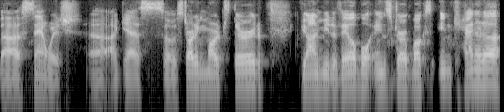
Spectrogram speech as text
uh, sandwich, uh, I guess. So starting March 3rd, Beyond Meat available in Starbucks in Canada.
